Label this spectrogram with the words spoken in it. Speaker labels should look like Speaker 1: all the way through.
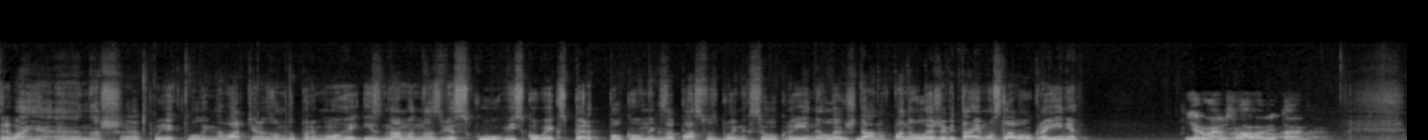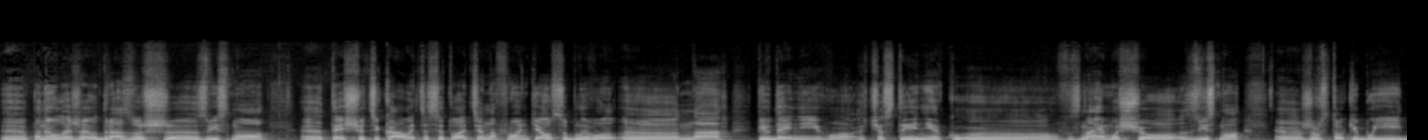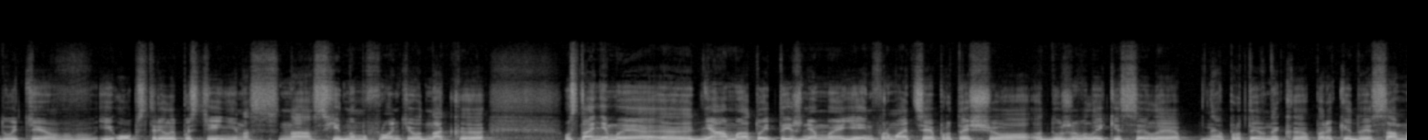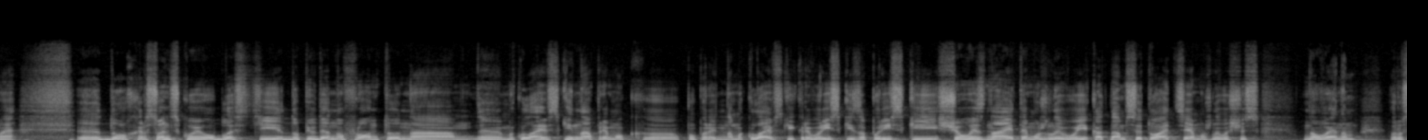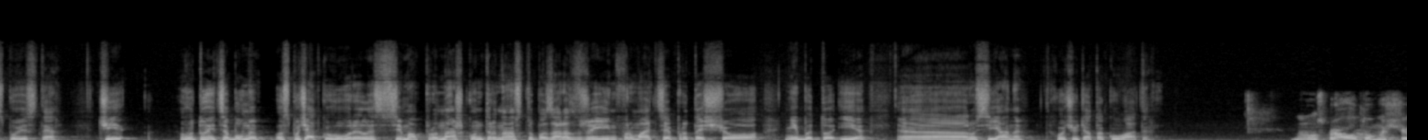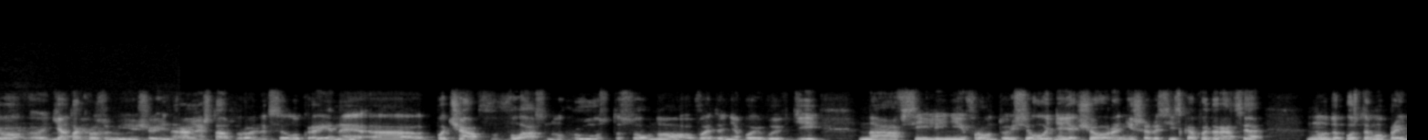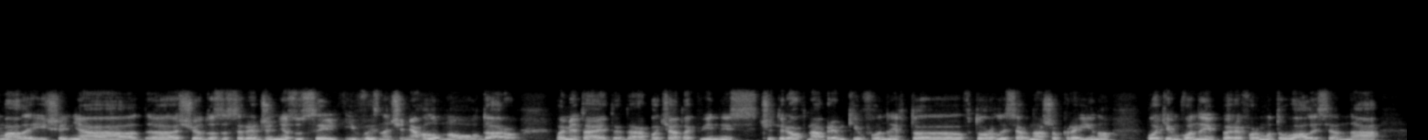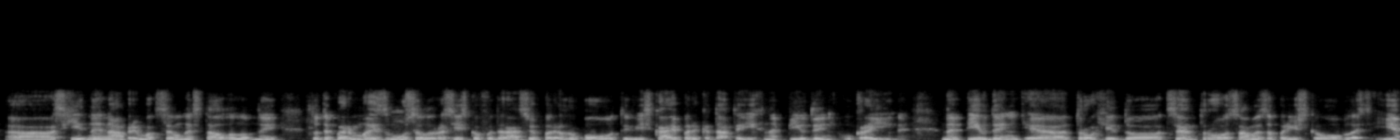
Speaker 1: Триває е, наш е, проєкт Волинь на варті разом до перемоги. І з нами на зв'язку військовий експерт, полковник запасу Збройних сил України Олег Жданов. Пане Олеже, вітаємо! Слава Україні!
Speaker 2: Героям слава вітаємо.
Speaker 1: Е, Пане Олеже, одразу ж, е, звісно, е, те, що цікавиться ситуація на фронті, а особливо на південній його частині. Знаємо, що, звісно, жорстокі бої йдуть і обстріли постійні на, східному фронті. Однак Останніми е, днями, а то й тижнями є інформація про те, що дуже великі сили е, противник е, перекидує саме до Херсонської області, до Південного фронту на Миколаївський напрямок, попередньо на Миколаївський, Криворізький, Запорізький. Що ви знаєте, можливо, яка там ситуація, можливо, щось нове нам розповісте? Чи Готується, бо ми спочатку говорили з всіма про наш контрнаступ, а зараз вже є інформація про те, що нібито і е, росіяни хочуть атакувати.
Speaker 2: Ну, справа в тому, що е, я так розумію, що Генеральний штаб Збройних сил України е, почав власну гру стосовно ведення бойових дій на всій лінії фронту. І сьогодні, якщо раніше Російська Федерація, ну допустимо, приймала рішення е, щодо зосередження зусиль і визначення головного удару. Пам'ятаєте, да, початок війни з чотирьох напрямків вони вто- вторглися в нашу країну. Потім вони переформатувалися на е, східний напрямок, це у них став головний. То тепер ми змусили Російську Федерацію перегруповувати війська і перекидати їх на південь України. На південь, е, трохи до центру, саме Запорізька область, і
